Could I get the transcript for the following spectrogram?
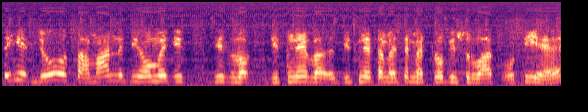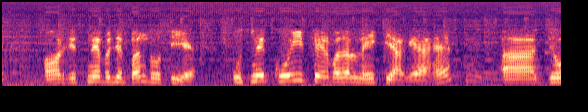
देखिए जो सामान्य दिनों में जिस जिस वक्त जितने जितने समय से मेट्रो की शुरुआत होती है और जितने बजे बंद होती है उसमें कोई फेरबदल नहीं किया गया है। हम्म। जो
